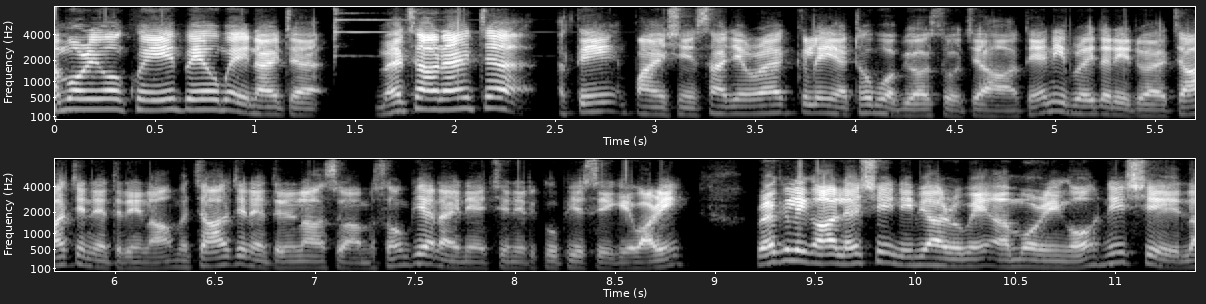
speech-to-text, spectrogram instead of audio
အမေရီကိုခွင့်ရေးပေးဦးမယ့်နိုင်တဲ့မန်ချက်နိုင်တဲ့အသင်းပိုင်ရှင်စာဂျင်ရက်ကလစ်ရဲ့ထုတ်ဖော်ပြောဆိုချက်ဟာတင်းနီပရိသတ်တွေအတွက်ကြားကျင်တဲ့သတင်းလားမကြားကျင်တဲ့သတင်းလားဆိုတာမဆုံးဖြတ်နိုင်တဲ့အခြေအနေတစ်ခုဖြစ်စေခဲ့ပါတယ်။ရက်ကလစ်ကလက်ရှိနေပြရိုဘင်အမေရီကိုနှစ်ရှည်လ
